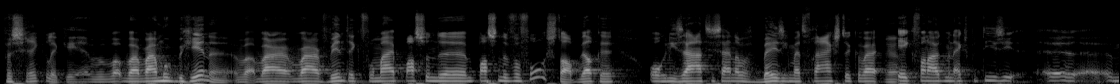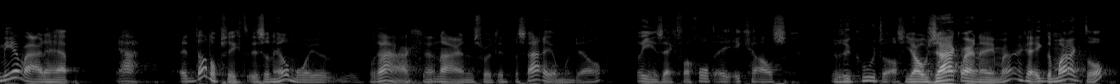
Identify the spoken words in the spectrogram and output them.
Verschrikkelijk. Eh, wa- Waar, waar, moet ik beginnen? Waar, waar, waar vind ik voor mij passende, passende vervolgstap? Welke organisaties zijn er bezig met vraagstukken waar Ja. ik vanuit mijn expertise eh, een meerwaarde heb? Ja, in dat opzicht is een heel mooie vraag Ja. naar een soort impresario-model. Waarin je zegt van, god, hey, ik ga als recruiter, als jouw zaakwaarnemer, ga ik de markt op.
